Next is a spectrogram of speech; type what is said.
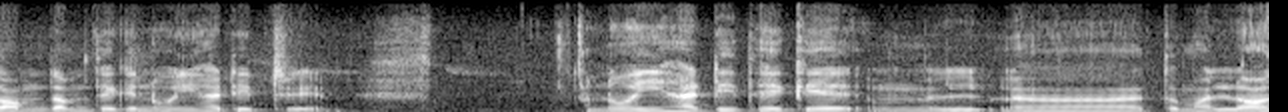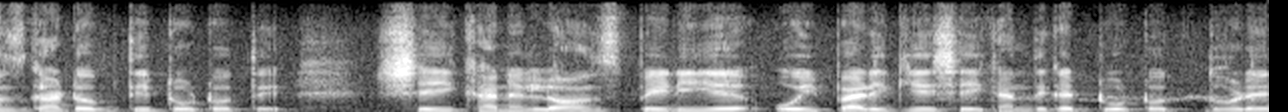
দমদম থেকে নৈহাটি ট্রেন নৈহাটি থেকে তোমার লঞ্চ ঘাট অবধি টোটোতে। সেইখানে লঞ্চ পেরিয়ে ওই পাড়ে গিয়ে সেইখান থেকে টোটো ধরে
